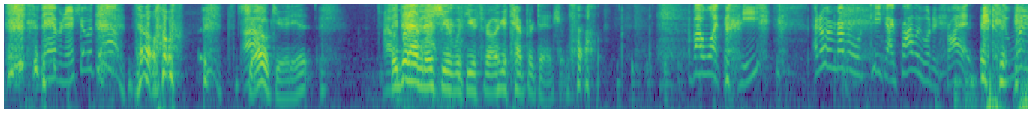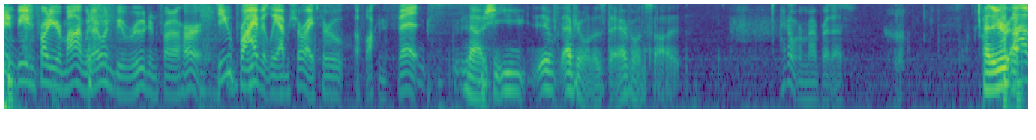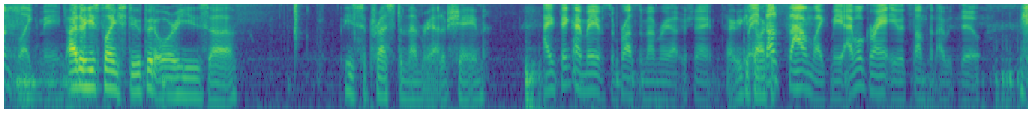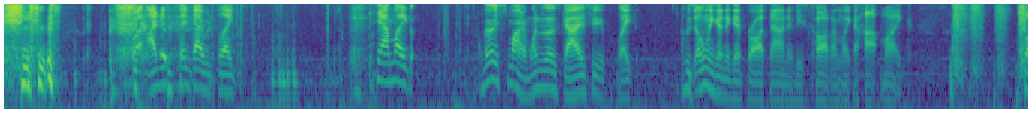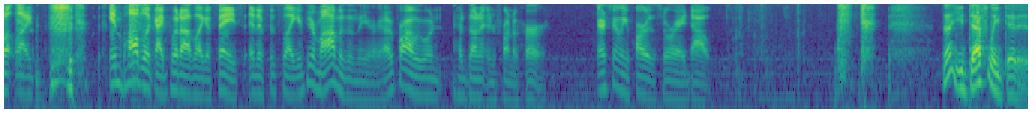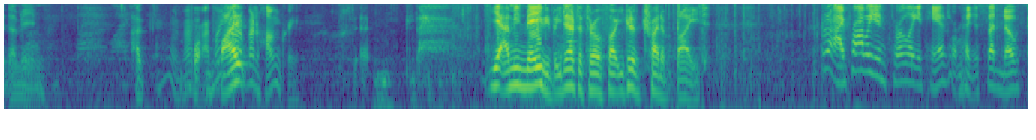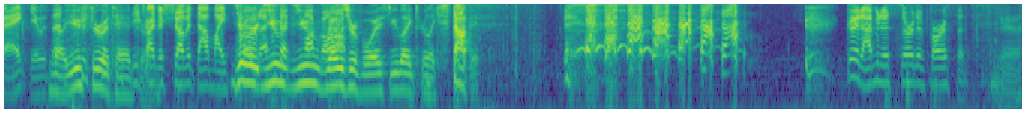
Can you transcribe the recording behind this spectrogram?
Do they have an issue with that? no, it's a Oh. joke, you idiot. Oh, They did have an issue with you throwing a temper tantrum. though. About what? The? I don't remember what quiche. I probably would have tried it. It wouldn't be in front of your mom, but I wouldn't be rude in front of her. To you privately, I'm sure I threw a fucking fit. no, she you. It, everyone was there. Everyone saw it. I don't remember this. Either you're uh, Sounds like me. either he's playing stupid or he's uh he's suppressed the memory out of shame. I think I may have suppressed the memory out of shame. All right, we could But it does sound like me. I will grant you it's something I would do. But I just think I would like. See, I'm like very smart. I'm one of those guys who like, who's only gonna get brought down if he's caught on like a hot mic. But like, in public, I put on like a face, and if it's like if your mom was in the area, I probably wouldn't have done it in front of her. That's the only part of the story I doubt. no, you definitely did it. I mean, I, I. I Wh- might why- have been hungry. yeah, I mean maybe, but you didn't have to throw a fuck. You could have tried to bite. I probably didn't throw like a tantrum. I just said no, thank you. No, you threw a tantrum. you tried to shove it down my throat. I you said, you "Fuck rose off." your voice. You like you're like stop it. Good. I'm an assertive person. Yeah,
